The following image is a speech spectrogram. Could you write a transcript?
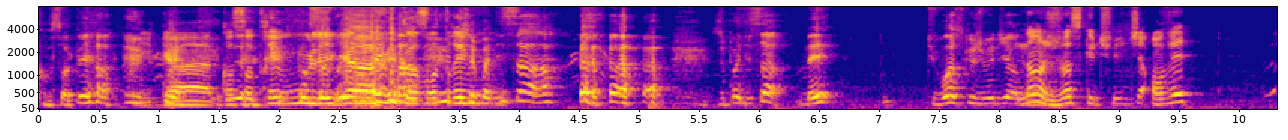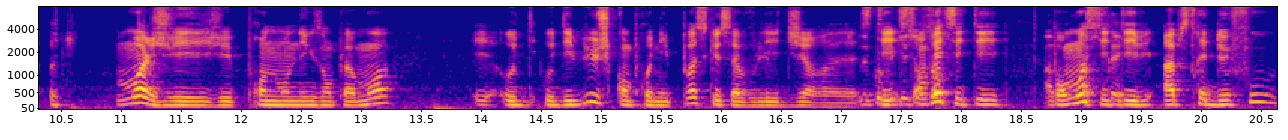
Qu'on soit clair. les gars concentrez-vous les Concentrez-vous, gars les gars. J'ai concentrez-vous pas dit ça. hein. J'ai pas dit ça. Mais tu vois ce que je veux dire. Non, je vois ce que tu veux dire. En fait, euh, moi, je vais, je vais prendre mon exemple à moi. Et au, au début, je comprenais pas ce que ça voulait dire. euh, en fait, c'était pour moi, c'était abstrait de fou.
